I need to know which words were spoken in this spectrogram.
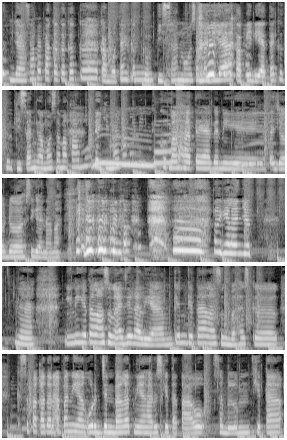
Jangan sampai pakai kekeke Kamu teh kekeh pisan mau sama dia Tapi dia teh kekeh pisan gak mau sama kamu Udah gimana mau nikah? Kumaha teh ya gini Kita jodoh sih gak nama Oke lanjut Nah, ini kita langsung aja kali ya. Mungkin kita langsung bahas ke kesepakatan apa nih yang urgent banget nih yang harus kita tahu sebelum kita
